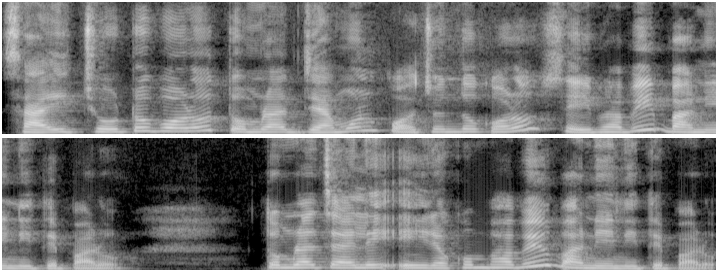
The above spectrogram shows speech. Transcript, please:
সাইজ ছোট, বড়, তোমরা যেমন পছন্দ করো সেইভাবেই বানিয়ে নিতে পারো। তোমরা চাইলে এই রকমভাবেও বানিয়ে নিতে পারো।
